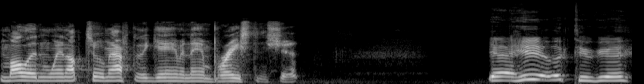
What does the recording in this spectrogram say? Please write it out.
Mullin went up to him after the game and they embraced and shit. Yeah, he didn't look too good.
